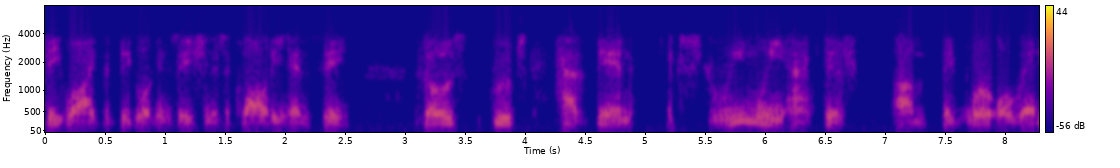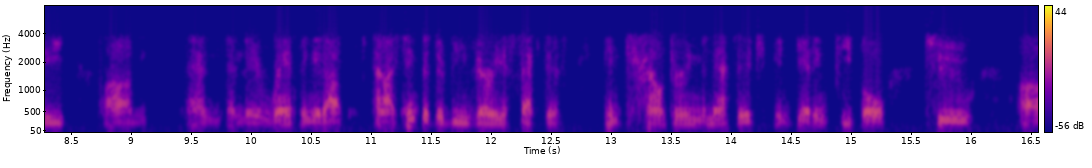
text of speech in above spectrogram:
statewide, the big organization is Equality NC. Those groups have been extremely active. Um, they were already um, and, and they're ramping it up. And I think that they're being very effective in countering the message, in getting people to uh,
